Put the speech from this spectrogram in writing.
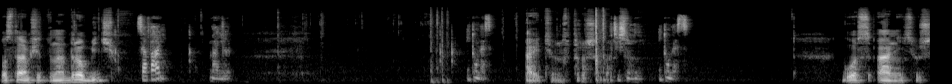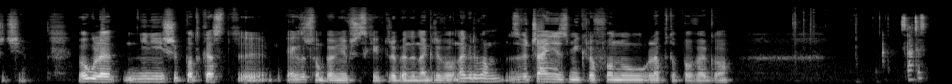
postaram się to nadrobić. Safari. Mail. iTunes. iTunes, proszę bardzo. Ciśnij. iTunes. Głos Ani, słyszycie. W ogóle niniejszy podcast, y, jak zresztą pewnie wszystkie, które będę nagrywał, nagrywam zwyczajnie z mikrofonu laptopowego. Status.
